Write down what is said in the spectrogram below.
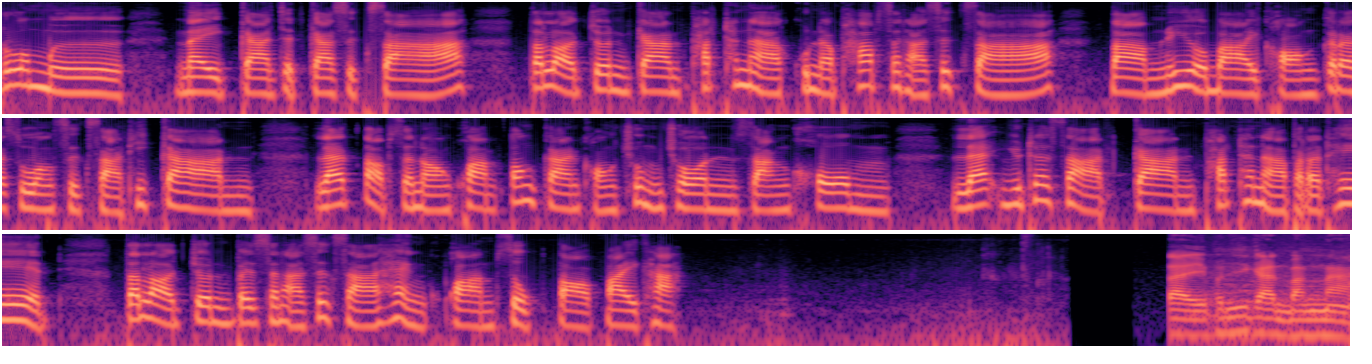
ร่วมมือ ในการจัดการศึกษา ตลอดจนการพัฒนาคุณภาพสถานศึกษา ตามนโยบายของกระทรวงศึกษาธิการ และตอบสนองความต้องการของชุมชน สังคม และยุทธศาสตร์การพัฒนาประเทศ ตลอดจนเป็นสถานศึกษาแห่งความสุขต่อไปค่ะ ในพัฒนาการบางนา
